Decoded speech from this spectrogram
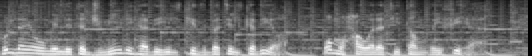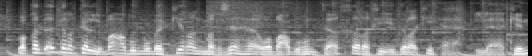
كل يوم لتجميل هذه الكذبة الكبيرة ومحاولة تنظيفها. وقد أدرك البعض مبكرا مغزاها وبعضهم تأخر في إدراكها لكن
